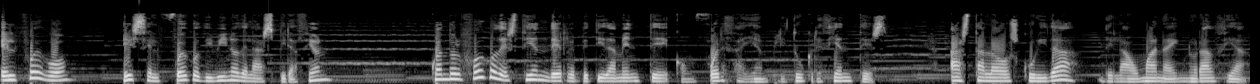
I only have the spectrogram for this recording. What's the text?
El fuego es el fuego divino de la aspiración. Cuando el fuego desciende repetidamente con fuerza y amplitud crecientes hasta la oscuridad de la humana ignorancia,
